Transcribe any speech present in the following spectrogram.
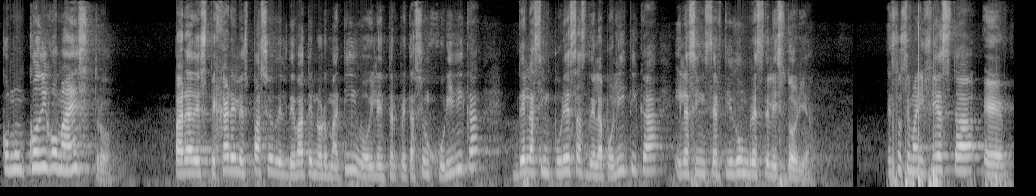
como un código maestro para despejar el espacio del debate normativo y la interpretación jurídica de las impurezas de la política y las incertidumbres de la historia. Esto se manifiesta eh,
